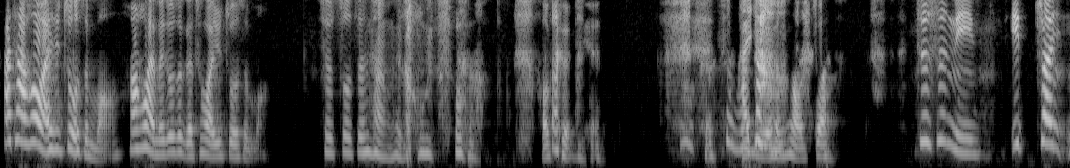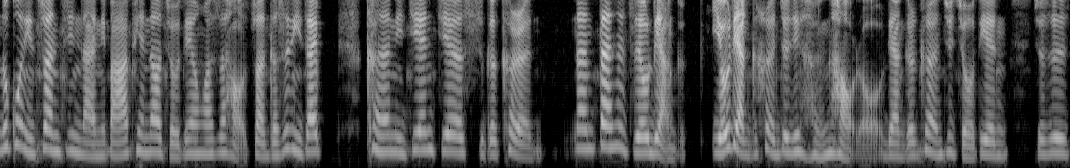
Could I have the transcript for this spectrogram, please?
啊，他后来去做什么？他后来没做这个，后来去做什么？就做正常的工作，好可怜，还以为很好赚，就是你。一赚，如果你赚进来，你把他骗到酒店的话是好赚。可是你在可能你今天接了十个客人，那但是只有两个，有两个客人就已经很好了哦。两个客人去酒店就是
